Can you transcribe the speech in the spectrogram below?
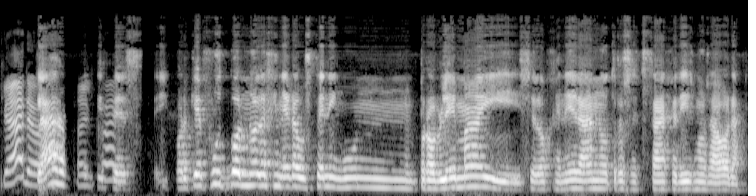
Claro, claro ¿y por qué fútbol no le genera a usted ningún problema y se lo generan otros extranjerismos ahora?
